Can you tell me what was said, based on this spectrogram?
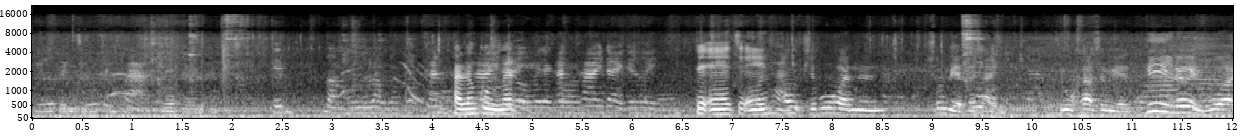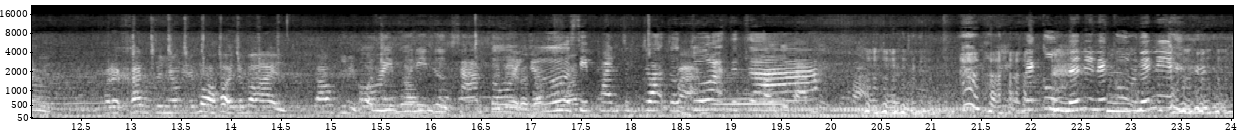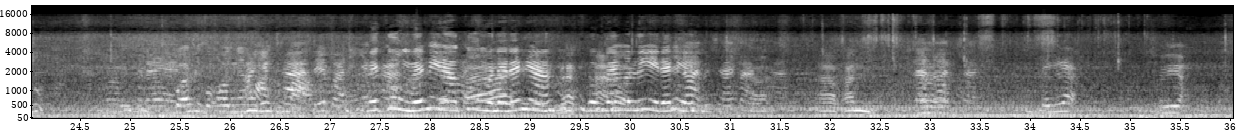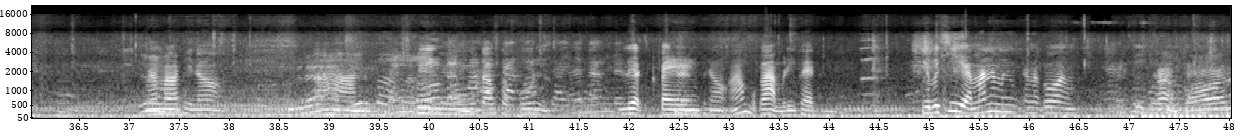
คิ้วเป็นชิ้วเป็นฝาโอเคบางมือเรายังขายลงกลุ่มแม่อันทายได้เลยเจเอเจเอค่ะเอาชบูอันโซเวียตมาใส่ ดูข้าวโซเวียตดีเลยวัวนี่บ่ได้คันเป็นยังไงบ่สบายเอากินขอให้มือนี้ถึงสามตัวเด้อสิบพันจุ๊จ้าจุ๊จ้าจ้าจ้าในกลุ่มเด้อนี่ในกลุ่มเด้อนี่กลัวสิบอกเอาเงินหาขาดได้ป่ะนี่ในกลุ่มเด้อนี่เอากลุ่มมันเด้อเนี่ยกลุ่มแฟมิลี่เด้อนี่ห้าพันเรียกเรียกมามาพี่น้อง อาหารปิ้งหมูตามข้าวปุ้น เลือดแปลงพี่น้องอ้าวบอกว่าบริแพทอย่าไปขี้อะมันนะมันกันละก่อนข้ามพร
